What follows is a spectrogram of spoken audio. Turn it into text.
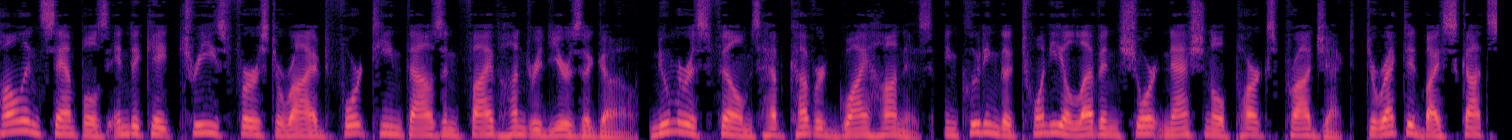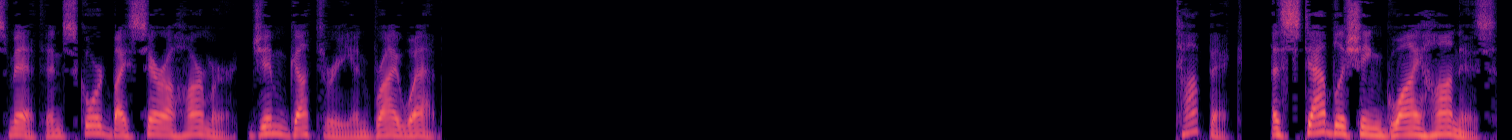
Pollen samples indicate trees first arrived 14,500 years ago. Numerous films have covered Gwaii Haanas, including the 2011 short National Parks Project, directed by Scott Smith and scored by Sarah Harmer, Jim Guthrie, and Bry Webb. Establishing Gwaii Haanas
